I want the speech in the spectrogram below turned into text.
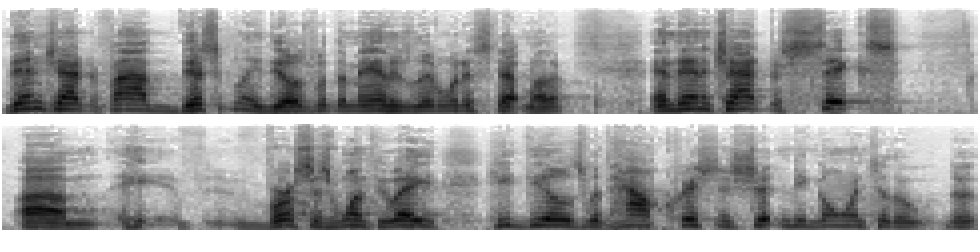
Then chapter 5, discipline. He deals with the man who's living with his stepmother. And then in chapter 6, um, he, verses 1 through 8, he deals with how Christians shouldn't be going to the, the,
